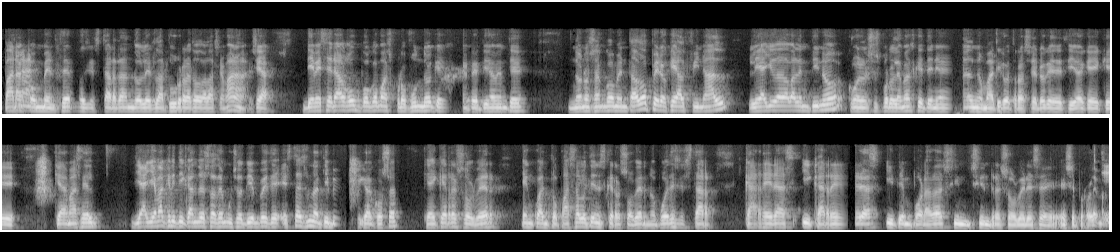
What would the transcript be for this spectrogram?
para convencerlos y estar dándoles la turra toda la semana. O sea, debe ser algo un poco más profundo que efectivamente no nos han comentado, pero que al final le ha ayudado a Valentino con esos problemas que tenía el neumático trasero, que decía que, que, que además él ya lleva criticando esto hace mucho tiempo y dice, esta es una típica cosa que hay que resolver, en cuanto pasa lo tienes que resolver, no puedes estar carreras y carreras y temporadas sin, sin resolver ese, ese problema.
